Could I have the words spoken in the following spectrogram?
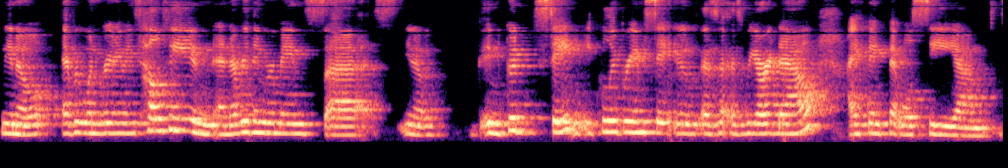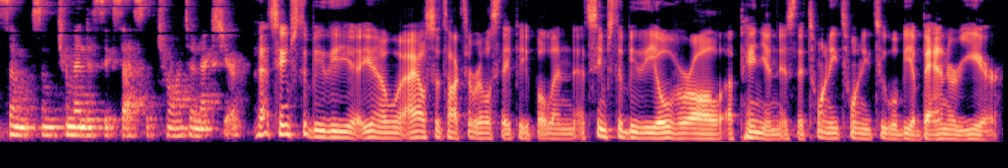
you know everyone remains healthy and, and everything remains uh, you know in good state and equilibrium state as, as we are now, I think that we'll see um, some some tremendous success with Toronto next year. That seems to be the you know I also talk to real estate people, and it seems to be the overall opinion is that 2022 will be a banner year,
